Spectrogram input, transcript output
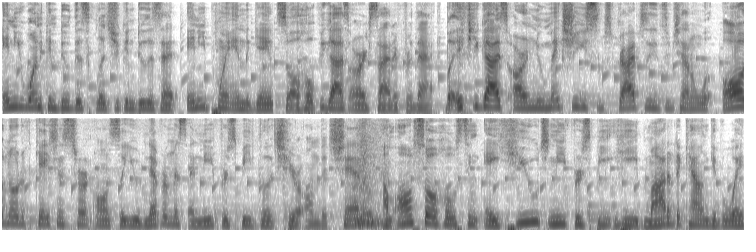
Anyone can do this glitch, you can do this at any point in the game, so I hope you guys are excited for that. But if you guys are new, make sure you subscribe to the YouTube channel with all notifications turned on so you never miss a Need for Speed glitch here on the channel. I'm also hosting a huge Need for Speed Heat modded account giveaway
